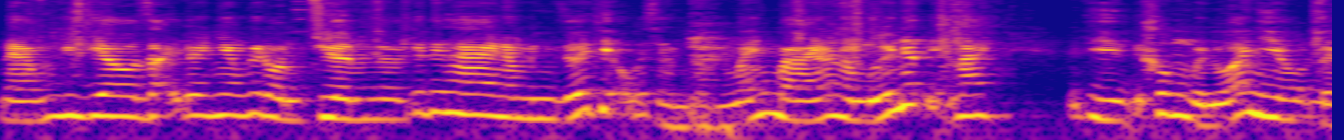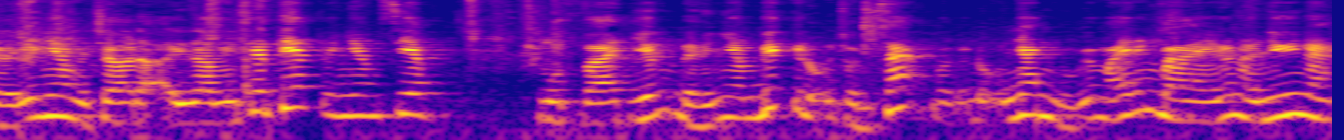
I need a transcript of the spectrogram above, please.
làm cái video dạy cho anh em cái đòn truyền. Rồi cái thứ hai là mình giới thiệu cái sản phẩm máy bài nó là mới nhất hiện nay. Thì không phải nói nhiều, để anh em phải chờ đợi. Giờ mình sẽ tiếp cho anh em xem một vài tiếng để anh em biết cái độ chuẩn xác và cái độ nhanh của cái máy đánh bài nó là như thế nào.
